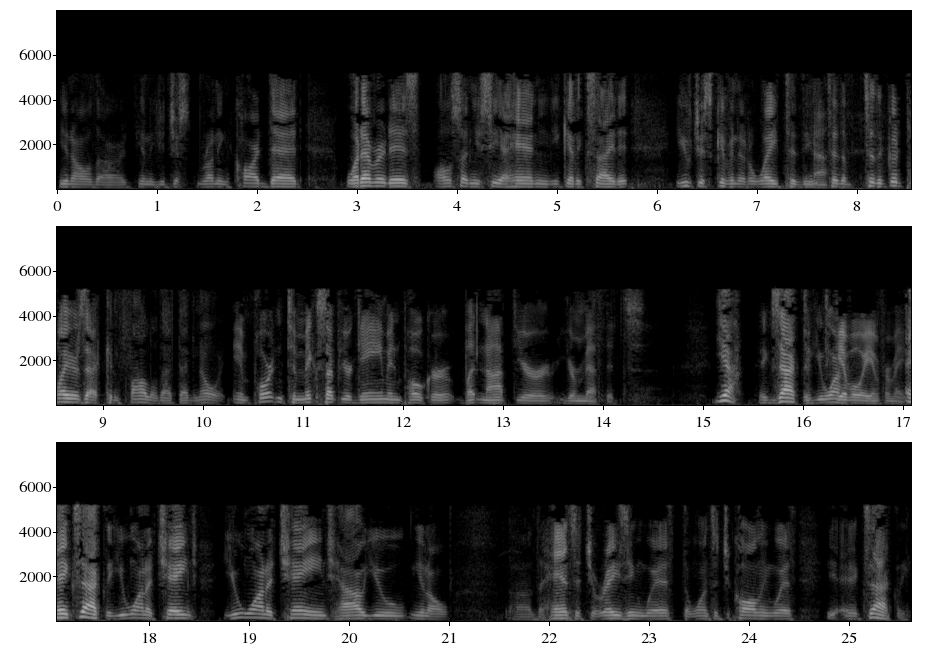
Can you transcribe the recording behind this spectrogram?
you know, the, or, you know, you're just running card dead, whatever it is. All of a sudden, you see a hand and you get excited. You've just given it away to the Yeah. to the to the good players that can follow that, that know it. Important to mix up your game in poker, but not your your methods. Yeah, exactly. You to want give away information. Exactly. You want to change. You want to change how you, you know, uh, the hands that you're raising with, the ones that you're calling with. Exactly.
